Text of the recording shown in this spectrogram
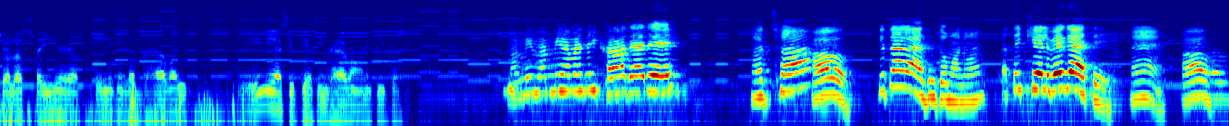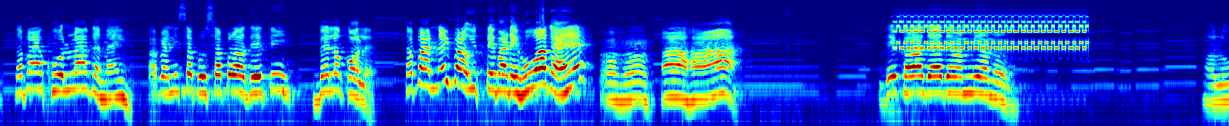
चलो सही है अब ये लेकिन जब घर भाई ये ऐसी तैसी घर आने की तो। मम्मी मम्मी हमें तो खड़ा दे दे। अच्छा? हाँ। कितना गए थे तुम मनवा अते खेलवे गए थे? हैं? हाँ। सपा खोल रहा का नहीं? अब नहीं सब सपरा देती। बिल्कुल। है सपा नहीं पाओ इतने बड़े हुआ गए हैं? हाँ हाँ हाँ दे खड़ा दे मम्मी हमें। हेलो?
